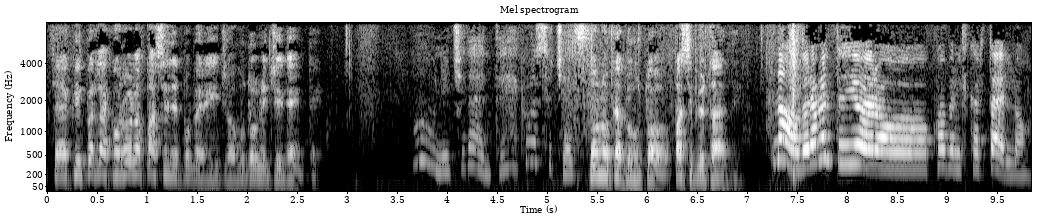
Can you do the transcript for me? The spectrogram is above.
Sei qui per la corona passi del pomeriggio, ho avuto un incidente. Oh, un incidente? Eh, Cosa è successo? Sono caduto, passi più tardi. No, veramente io ero qua per il cartello.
